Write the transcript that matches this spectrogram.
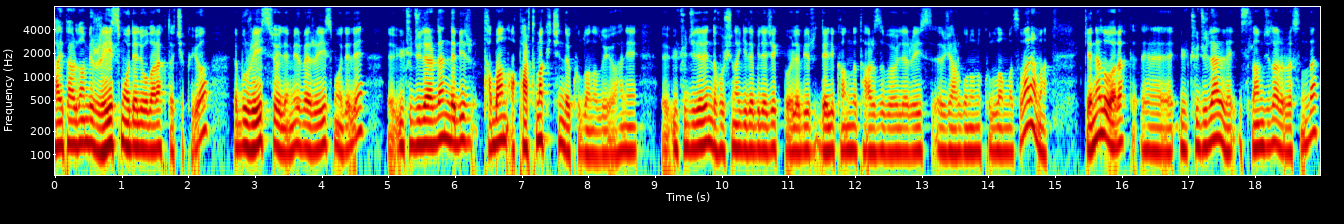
Tayyip Erdoğan bir reis modeli olarak da çıkıyor. Ve bu reis söylemi ve reis modeli e, ülkücülerden de bir taban apartmak için de kullanılıyor. Hani e, ülkücülerin de hoşuna gidebilecek böyle bir delikanlı tarzı böyle reis e, jargonunu kullanması var ama genel olarak ülkücülerle İslamcılar arasında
